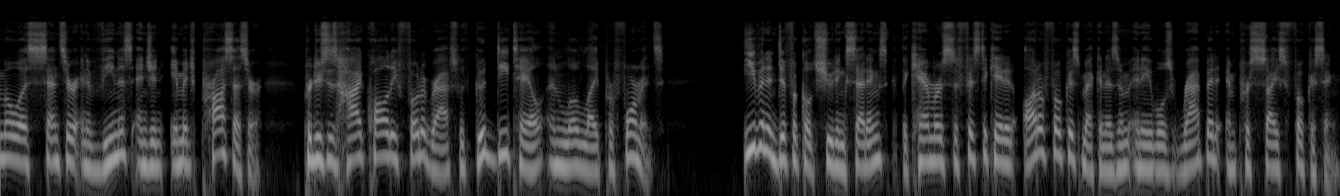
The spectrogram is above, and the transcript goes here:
MOS sensor and a Venus engine image processor, produces high-quality photographs with good detail and low-light performance. Even in difficult shooting settings, the camera's sophisticated autofocus mechanism enables rapid and precise focusing.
